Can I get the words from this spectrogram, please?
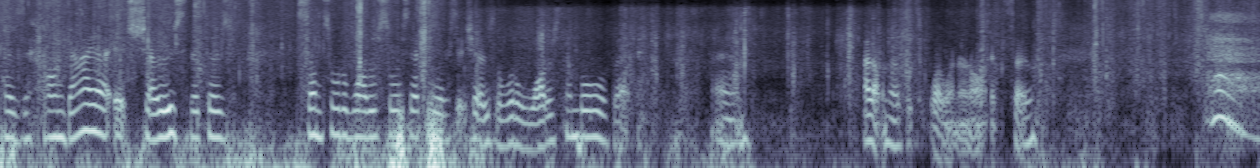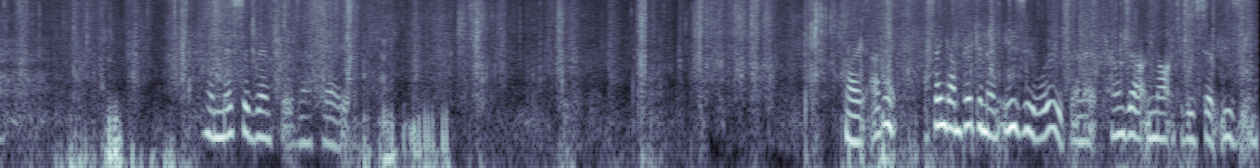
because on Gaia it shows that there's some sort of water source up here. It shows the little water symbol, but um, I don't know if it's flowing or not. So the misadventures, I tell you. Like I think I think I'm picking an easy loop, and it turns out not to be so easy.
